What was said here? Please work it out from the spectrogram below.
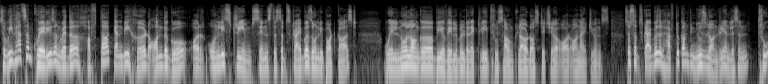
So we've had some queries on whether Hafta can be heard on the go or only streamed since the subscribers only podcast will no longer be available directly through SoundCloud or Stitcher or on iTunes. So subscribers will have to come to News Laundry and listen through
